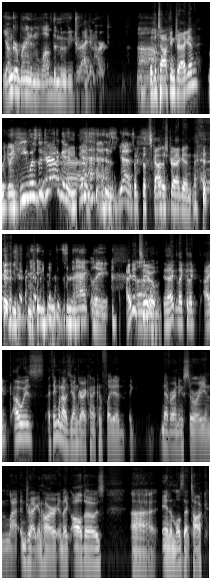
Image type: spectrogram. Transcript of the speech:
younger Brandon loved the movie Dragonheart. Um, With the talking dragon, he was the dragon. Yes, yes. like the Scottish dragon. exactly. I did too. Um, and that, like, like I always, I think when I was younger, I kind of conflated like Never Ending Story and La- and Dragonheart and like all those uh animals that talk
